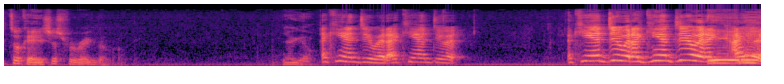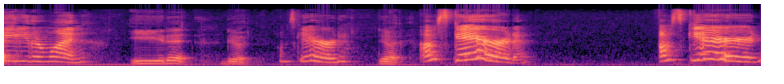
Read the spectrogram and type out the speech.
It's okay. It's just for regular milk. There you go. I can't do it. I can't do it. I can't do it. I can't do it. Eat I, I it. hate either one. Eat it. Do it. I'm scared. Do it. I'm scared. I'm scared.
